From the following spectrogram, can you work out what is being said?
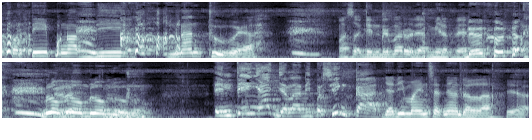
seperti pengabdi menantu ya Masuk genre baru udah milf ya. Udah, udah. belum belum belum belum Intinya aja lah dipersingkat. jadi mindsetnya adalah ya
